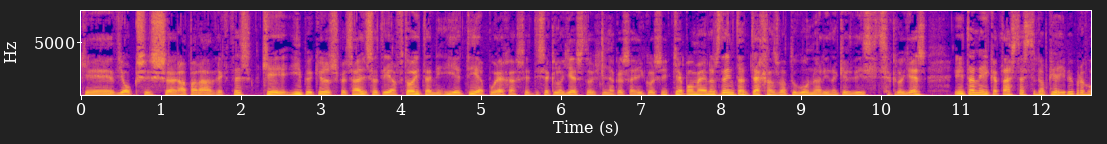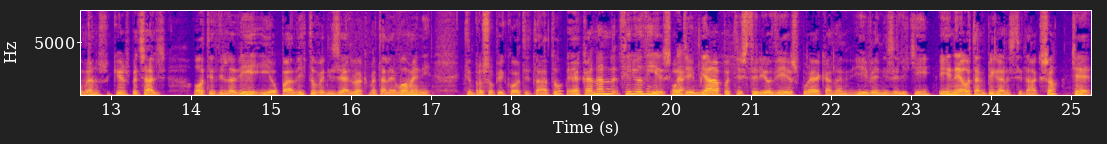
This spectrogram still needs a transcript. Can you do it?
και διώξεις απαράδεκτες. Και είπε ο κ. Σπετσάλη ότι αυτό ήταν η αιτία που έχασε τις εκλογές το 1920. Και επομένως δεν ήταν τέχνασμα του Γούναρη να κερδίσει τις εκλογές, ήταν η κατάσταση την οποία είπε προηγουμένως ο κ. Σπετσάλη. Ότι δηλαδή οι οπαδοί του Βενιζέλου, εκμεταλλευόμενοι την προσωπικότητά του, έκαναν θηριωδίες. Ναι. Ότι μια από τις θηριωδίες που έκαναν οι Βενιζελικοί είναι όταν πήγαν στην Άξο και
